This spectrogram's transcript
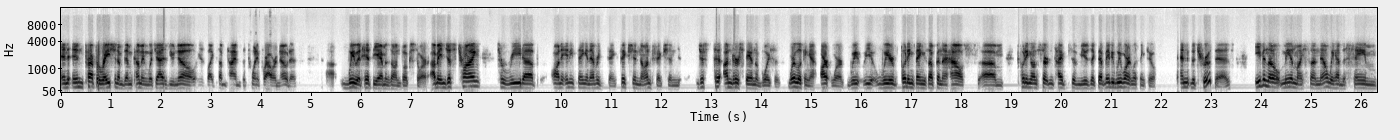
and in preparation of them coming, which, as you know, is like sometimes a 24 hour notice, uh, we would hit the Amazon bookstore. I mean, just trying to read up on anything and everything, fiction, nonfiction, just to understand the voices. We're looking at artwork. We, we we're putting things up in the house. Um, putting on certain types of music that maybe we weren't listening to. And the truth is, even though me and my son now we have the same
